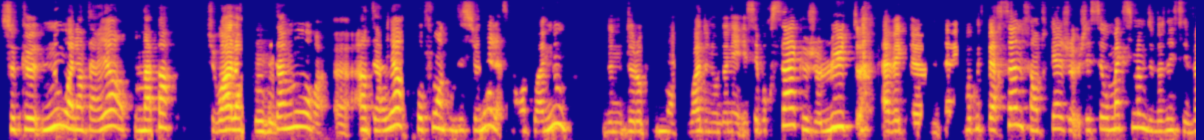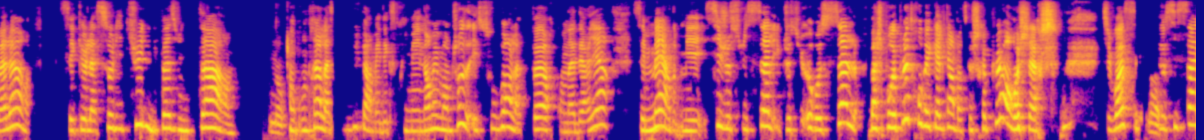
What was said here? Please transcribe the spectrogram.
ce que nous, à l'intérieur, on n'a pas. Tu vois, alors mmh cet amour euh, intérieur, profond, inconditionnel, ça rend à nous de, de l'obtenir, tu vois, de nous donner? Et c'est pour ça que je lutte avec, euh, avec beaucoup de personnes. Enfin, en tout cas, j'essaie au maximum de donner ces valeurs. C'est que la solitude n'est pas une tare. Non. Au contraire, la solitude permet d'exprimer énormément de choses et souvent la peur qu'on a derrière, c'est merde, mais si je suis seule et que je suis heureuse seule, bah je pourrais plus trouver quelqu'un parce que je serai plus en recherche. tu vois, c'est aussi ça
